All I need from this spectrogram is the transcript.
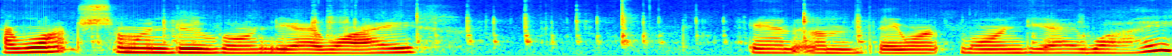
I watched someone do LaurDIY and um, they weren't LaurDIY.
